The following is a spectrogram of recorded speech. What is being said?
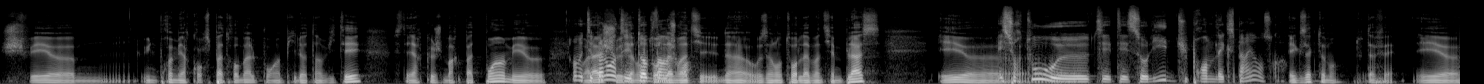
je fais euh, une première course pas trop mal pour un pilote invité c'est à dire que je marque pas de points mais, euh, Oh, mais voilà, t'es pas loin, je suis aux alentours 20, de je la crois. 20e d'un- aux alentours de la 20e place et, euh, Et surtout, euh, t'es t'es solide, tu prends de l'expérience. Exactement, tout à fait. Et, euh,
